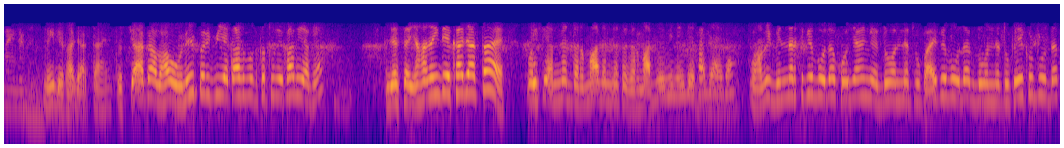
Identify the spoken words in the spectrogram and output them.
नहीं देखा जाता है। तो चा का अभाव होने पर भी एक बोधकत्व देखा गया क्या जैसे यहाँ नहीं देखा जाता है वैसे अन्य धर्माद अन्य धर्माद में भी नहीं देखा जाएगा। वहाँ भी भिन्न अर्थ के बोधक हो जाएँगे। दो अन्य उपाय के बोधक, दो अन्य के बोधक।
